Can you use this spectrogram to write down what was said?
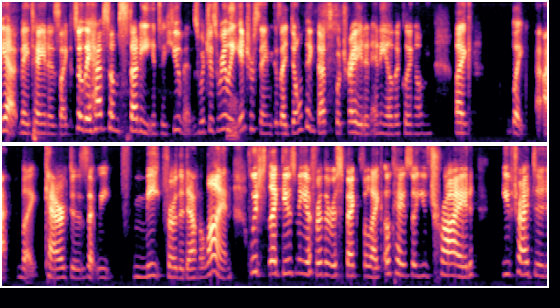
yeah maintain as like so they have some study into humans which is really Mm. interesting because i don't think that's portrayed in any other klingon like like like characters that we meet further down the line which like gives me a further respect for like okay so you've tried you've tried to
